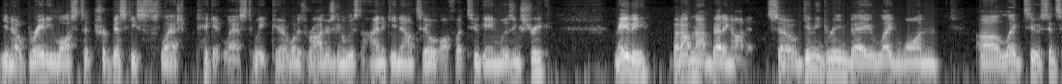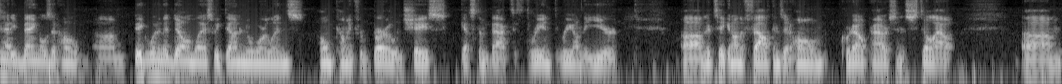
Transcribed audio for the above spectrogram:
You know, Brady lost to Trubisky slash Pickett last week. Uh, what is Rodgers going to lose to Heinicke now too, off a two-game losing streak? Maybe, but I'm not betting on it. So give me Green Bay leg one, uh, leg two. Cincinnati Bengals at home. Um, big win in the dome last week down in New Orleans. Homecoming for Burrow and Chase gets them back to three and three on the year. Um, they're taking on the Falcons at home. Cordarrelle Patterson is still out. Um,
